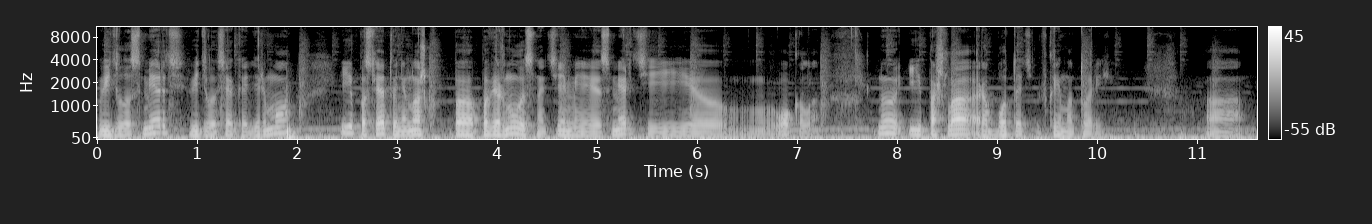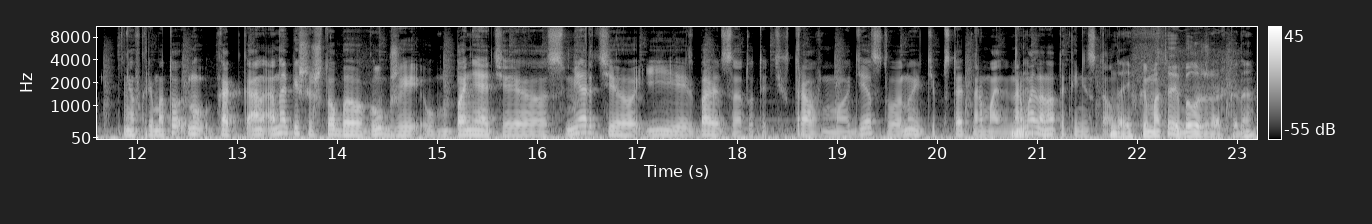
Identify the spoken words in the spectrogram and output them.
видела смерть, видела всякое дерьмо, и после этого немножко по повернулась на теме смерти и э, около. Ну и пошла работать в крематорий. А, в крематории, ну, как а, она пишет, чтобы глубже понять э, смерть э, и избавиться от вот этих травм детства, ну и типа стать нормальной. Нормально да. она так и не стала. Да, и в крематории было жарко, да?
